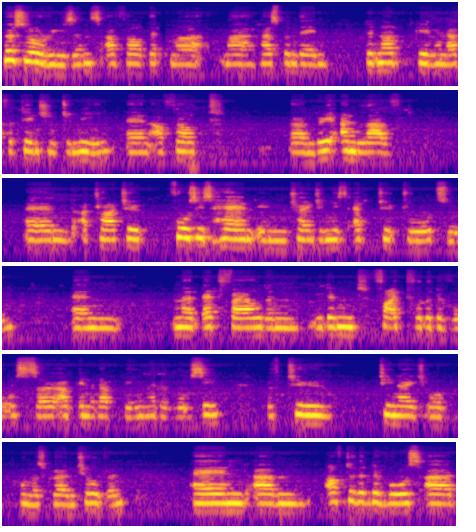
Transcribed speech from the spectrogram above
personal reasons. I felt that my my husband then did not give enough attention to me, and I felt um, very unloved. And I tried to force his hand in changing his attitude towards me. And, and that, that failed, and we didn't fight for the divorce. So I ended up being a divorcee with two teenage or almost grown children. And um, after the divorce, I,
